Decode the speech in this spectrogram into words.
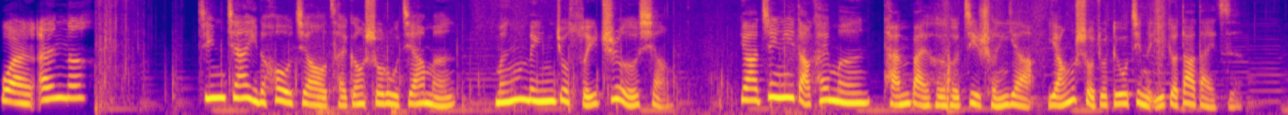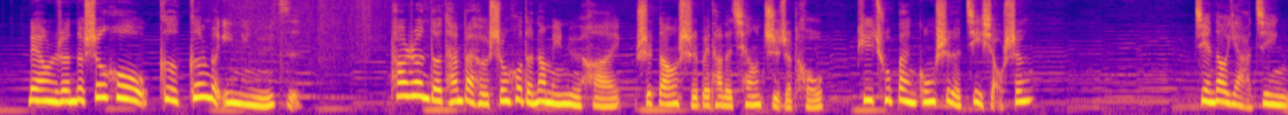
晚安呢。金佳怡的后脚才刚收入家门，门铃就随之而响。雅静一打开门，谭百合和季承雅扬手就丢进了一个大袋子，两人的身后各跟了一名女子。他认得谭百合身后的那名女孩是当时被他的枪指着头踢出办公室的季小生。见到雅静，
